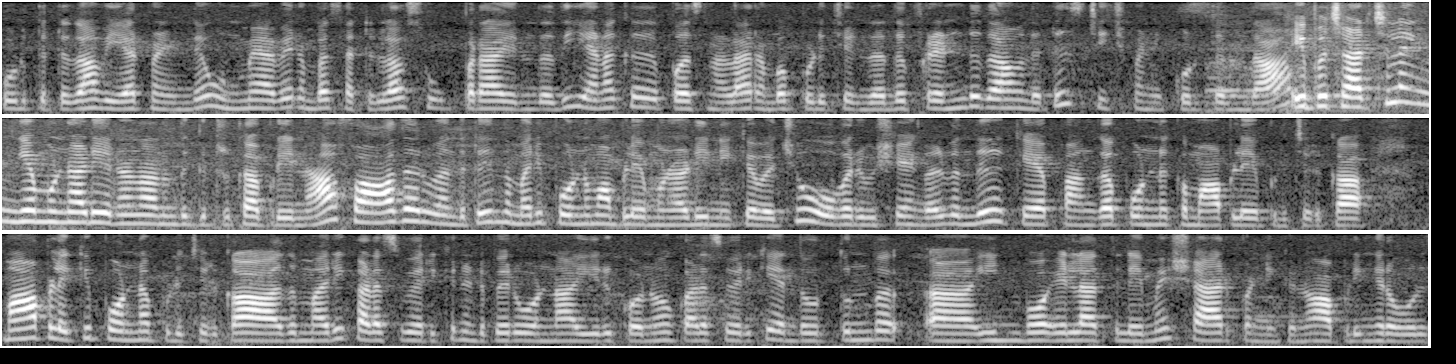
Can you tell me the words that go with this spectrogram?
கொடுத்துட்டு தான் வியர் பண்ணியிருந்தேன். உண்மையாகவே ரொம்ப சட்டிலாக சூப்பராக இருந்தது. எனக்கு பர்சனலாக ரொம்ப பிடிச்சிருந்தது. ஃப்ரெண்டு தான் வந்துட்டு ஸ்டிச் பண்ணி கொடுத்துருந்தா. இப்போ சர்ச்சில் இங்கே முன்னாடி என்ன நடந்துக்கிட்டு இருக்கு அப்படின்னா ஃபாதர் வந்துட்டு இந்த மாதிரி பொண்ணு மாப்பிள்ளைய முன்னாடி நிற்க வச்சு ஒவ்வொரு விஷயங்கள் வந்து கேட்பாங்க. பொண்ணுக்கு மாப்பிள்ளைய பிடிச்சிருக்கா? மாப்பிள்ளைக்கு பொண்ணை பிடிச்சிருக்கா? அது மாதிரி கடைசி வரைக்கும் ரெண்டு பேரும் ஒன்றா இருக்கணும். கடைசி வரைக்கும் எந்த ஒரு துன்ப இன்போ இன்பம் எல்லாத்துலேயுமே ஷேர் பண்ணிக்கணும் அப்படிங்கிற ஒரு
